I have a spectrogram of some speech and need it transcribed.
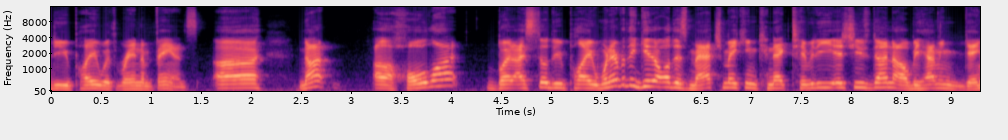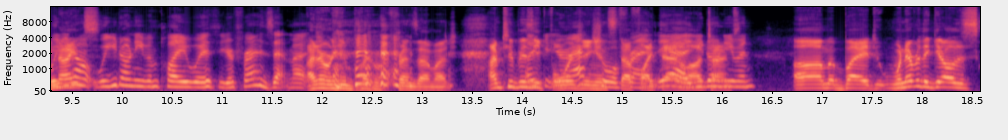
do you play with random fans? Uh, not a whole lot, but I still do play. Whenever they get all this matchmaking connectivity issues done, I'll be having game Well, you nights. don't. Well, you don't even play with your friends that much. I don't even play with my friends that much. I'm too busy Like, forging and stuff friend. like that. Yeah, a lot you of don't times. even. Um, but whenever they get all this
